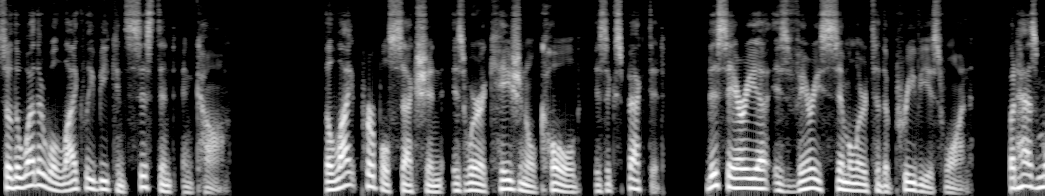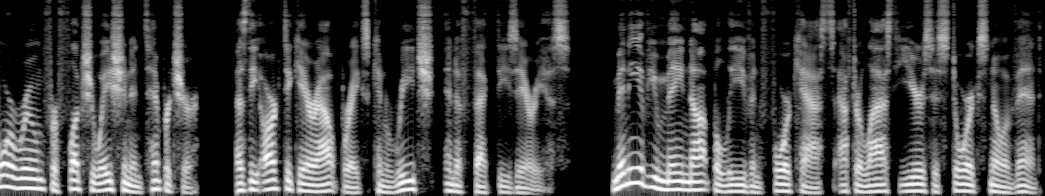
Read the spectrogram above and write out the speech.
so the weather will likely be consistent and calm. The light purple section is where occasional cold is expected. This area is very similar to the previous one, but has more room for fluctuation in temperature as the Arctic air outbreaks can reach and affect these areas. Many of you may not believe in forecasts after last year's historic snow event,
